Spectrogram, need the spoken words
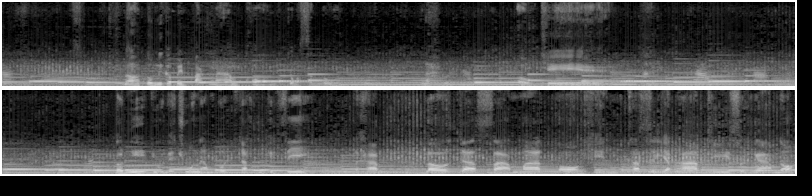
ดาค่ะเนาะตรงนี้ก็เป็นปากน้ำของจังหวัดสตูลนะสวยงามโอเคน้ำน้ำตอนนี้อยู่ในช่วงน้ำลดจากคุณกิฟซี่นะครับ เราจะสามารถมองเห็นทัศนียภาพที่สวยงามเนาะ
